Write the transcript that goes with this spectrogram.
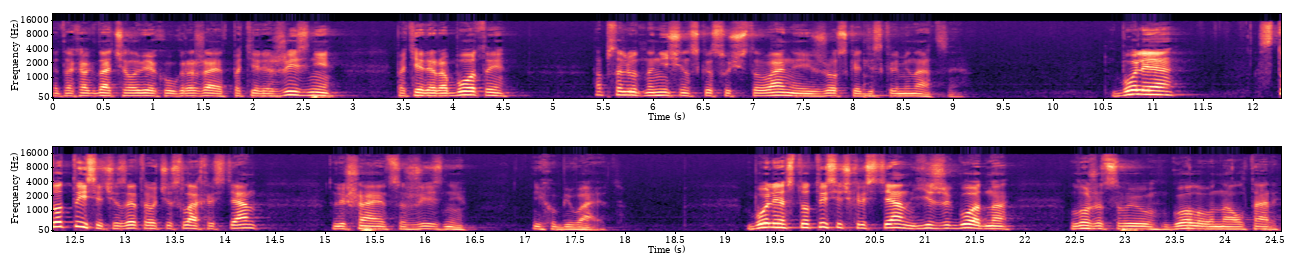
Это когда человеку угрожает потеря жизни, потеря работы, абсолютно нищенское существование и жесткая дискриминация – более 100 тысяч из этого числа христиан лишаются жизни, их убивают. Более 100 тысяч христиан ежегодно ложат свою голову на алтарь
